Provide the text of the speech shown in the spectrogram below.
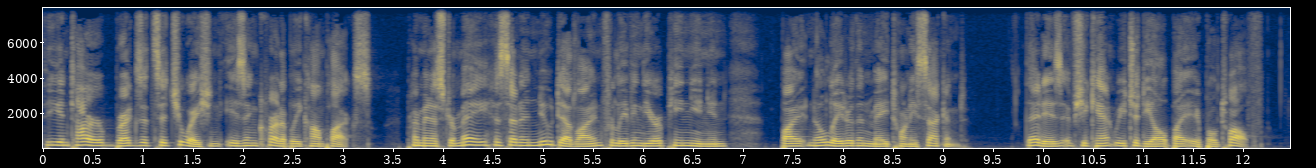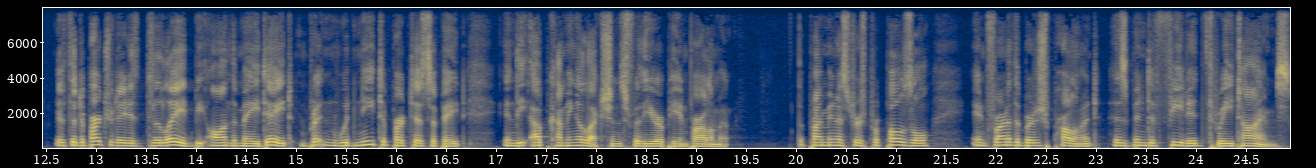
The entire Brexit situation is incredibly complex. Prime Minister May has set a new deadline for leaving the European Union by no later than May 22nd. That is, if she can't reach a deal by April 12th. If the departure date is delayed beyond the May date, Britain would need to participate in the upcoming elections for the European Parliament. The Prime Minister's proposal in front of the British Parliament has been defeated three times.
